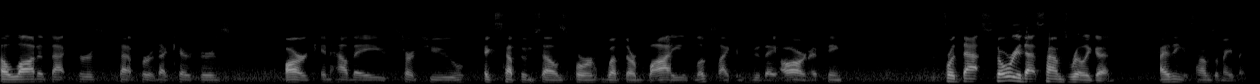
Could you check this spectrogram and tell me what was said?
a lot of that curse that per, that character's arc and how they start to accept themselves for what their body looks like and who they are. And I think for that story, that sounds really good. I think it sounds amazing.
